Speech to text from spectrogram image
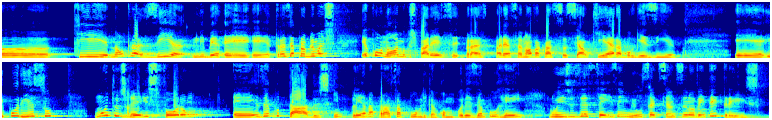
uh, que não trazia, liber... é, é, trazia problemas econômicos para, esse, para, para essa nova classe social que era a burguesia. É, e por isso, muitos reis foram é, executados em plena praça pública, como por exemplo o rei Luís XVI em 1793.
